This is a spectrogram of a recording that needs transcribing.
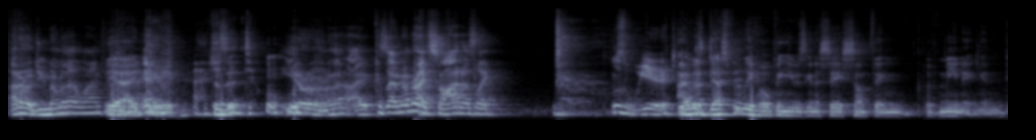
I don't know. Do you remember that line? From yeah, I do. Actually, it? don't. You don't remember that? I because I remember I saw it. I was like, it was weird. I was desperately hoping he was going to say something of meaning, and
